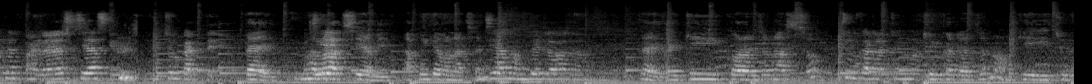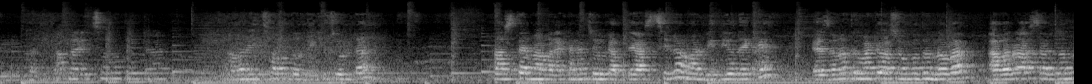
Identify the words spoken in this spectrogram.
আপনার পার্লার আসছি আজকে চুল কাটতে। তাই? ভালো আছি আমি। আপনি কেমন আছেন? জি আলহামদুলিল্লাহ ভালো তাই? তাই কি করার জন্য আসছো? চুল কাটার জন্য। চুল কাটার জন্য? কি চুল কাটতে? আপনার ইচ্ছা মতো এটা। আমার ইচ্ছা মতো দেখি চুলটা। ফার্স্ট টাইম আমার এখানে চুল কাটতে আসছিল আমার ভিডিও দেখে। এর জন্য তোমাকে অসংখ্য ধন্যবাদ। আবারও আসার জন্য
